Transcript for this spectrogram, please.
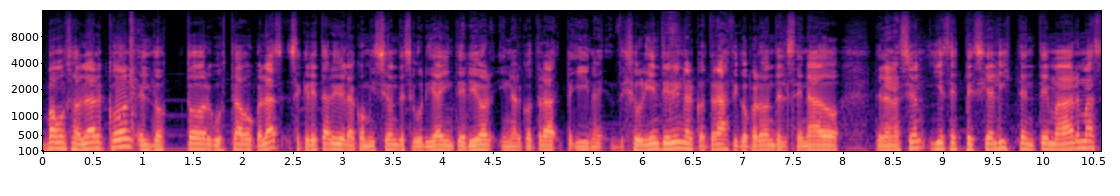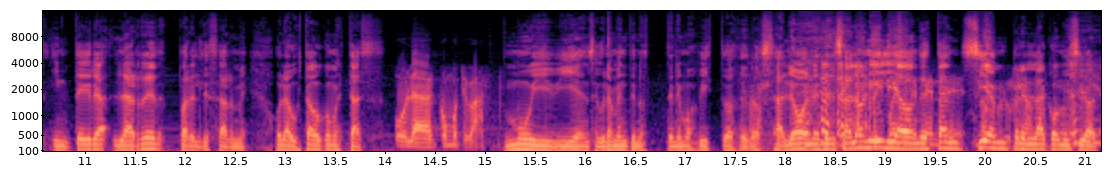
Vamos a hablar con el doctor Gustavo Colás, secretario de la Comisión de Seguridad Interior y, de Seguridad Interior y Narcotráfico perdón, del Senado de la Nación y es especialista en tema armas, integra la red para el desarme. Hola Gustavo, ¿cómo estás? Hola, ¿cómo te va? Muy bien, seguramente nos tenemos vistos de los salones, del Salón Ilia, donde están siempre en la comisión.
